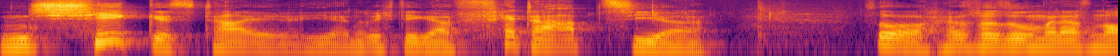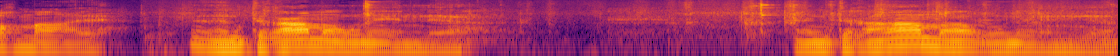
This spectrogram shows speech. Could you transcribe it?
Ein schickes Teil hier, ein richtiger fetter Abzieher. So, jetzt versuchen wir das nochmal. Ein Drama ohne Ende. Ein Drama ohne Ende.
